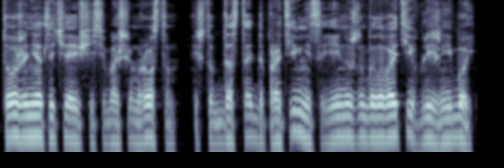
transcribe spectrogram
тоже не отличающейся большим ростом, и чтобы достать до противницы, ей нужно было войти в ближний бой.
